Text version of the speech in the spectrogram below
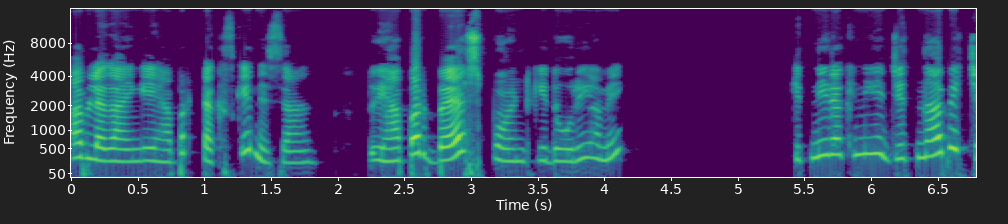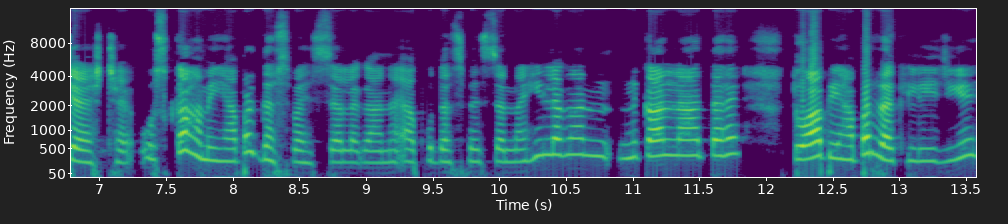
अब लगाएँगे यहाँ पर टक्स के निशान। तो यहाँ पर बेस्ट पॉइंट की दूरी हमें कितनी रखनी है? जितना भी चेस्ट है, उसका हमें यहाँ पर दसवा हिस्सा लगाना है। आपको दसवा हिस्सा नहीं लगा, निकालना आता है तो आप यहाँ पर रख लीजिए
